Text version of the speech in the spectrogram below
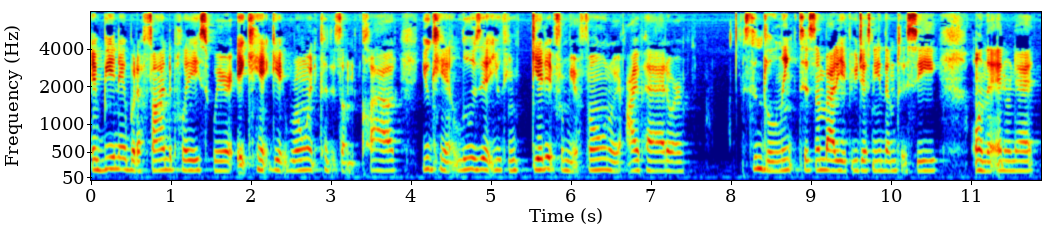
and being able to find a place where it can't get ruined because it's on the cloud. You can't lose it. You can get it from your phone or your iPad or send a link to somebody if you just need them to see on the internet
